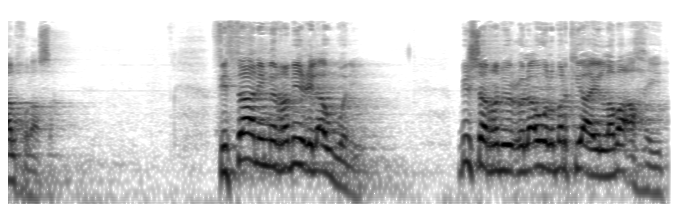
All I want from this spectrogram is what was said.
Alkhulaasa fi thaani min rabiici lwali bisha rabiiculawal markii ay laba ahayd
